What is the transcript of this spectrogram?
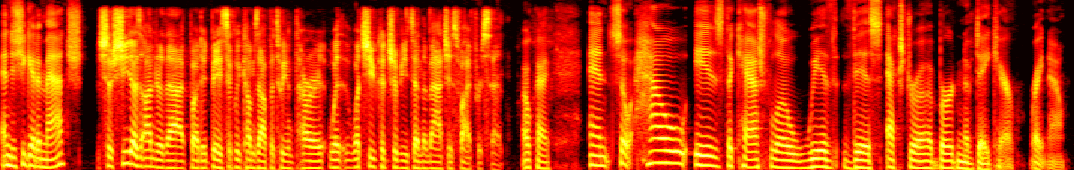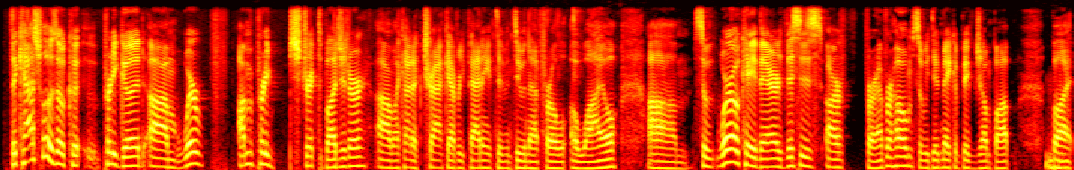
And does she get a match? So she does under that, but it basically comes out between her what, what she contributes and the match is five percent. Okay. And so, how is the cash flow with this extra burden of daycare right now? The cash flow is okay, pretty good. Um, we're I'm a pretty strict budgeter. Um, I kind of track every penny. I've been doing that for a, a while. Um, so we're okay there. This is our forever home, so we did make a big jump up, mm-hmm. but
